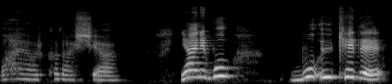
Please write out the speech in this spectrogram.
Vay arkadaş ya. Yani bu bu ülkede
